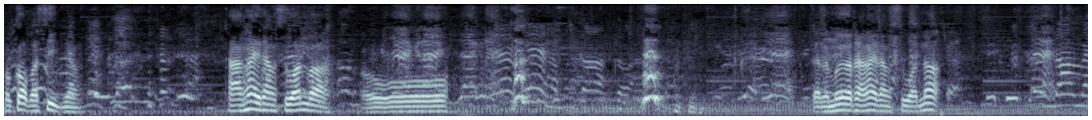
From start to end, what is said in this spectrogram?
ประกอบอาชีพหยังทางให้ทางสวนบ่โอ้แต่ละมื้อก็ทางให้ทางสวนเนาะนอนมา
